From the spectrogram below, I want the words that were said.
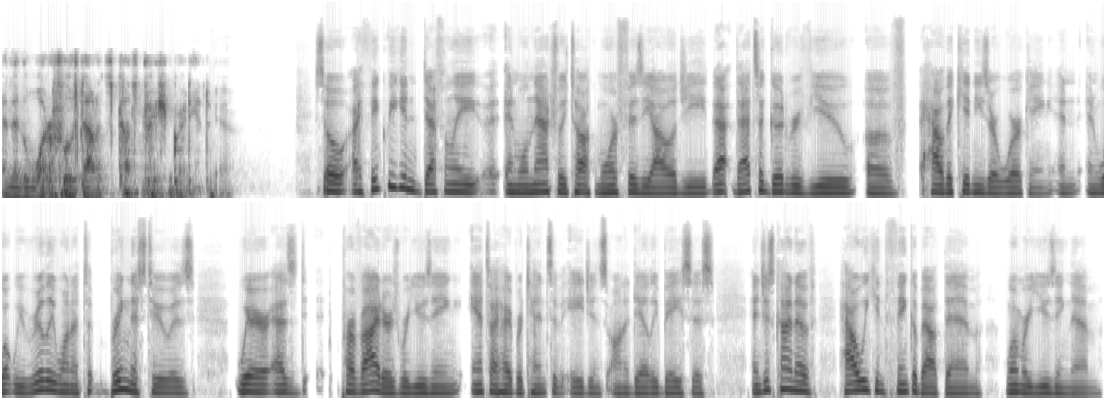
and then the water flows down its concentration gradient. Yeah. So I think we can definitely, and we'll naturally talk more physiology. That that's a good review of how the kidneys are working, and and what we really want to bring this to is where as d- providers we're using antihypertensive agents on a daily basis, and just kind of how we can think about them when we're using them.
